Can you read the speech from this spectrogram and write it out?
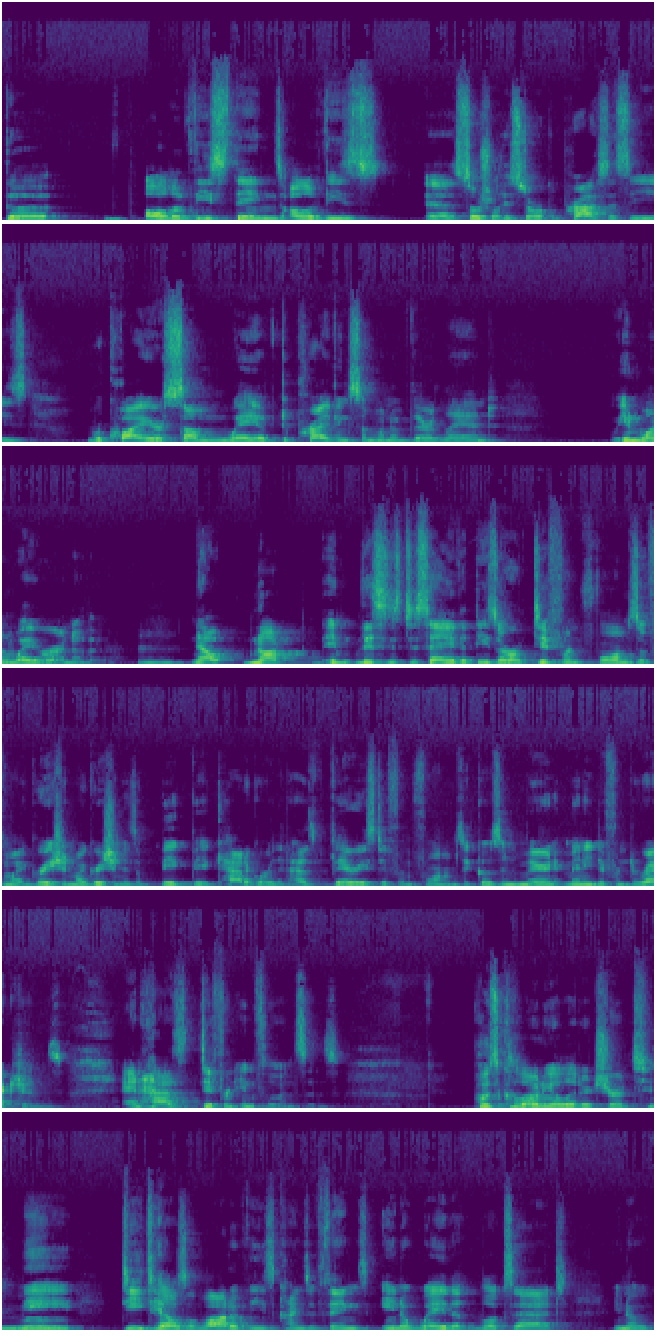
the all of these things, all of these uh, social historical processes require some way of depriving someone of their land in one way or another. Mm-hmm. Now, not in, this is to say that these are different forms of migration. Migration is a big, big category that has various different forms. It goes in many, many different directions and has different influences. Post-colonial literature, to me, details a lot of these kinds of things in a way that looks at, you know,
